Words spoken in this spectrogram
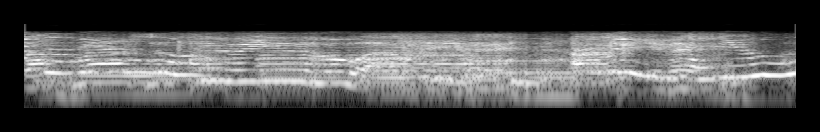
To you. I'm leaving. I'm leaving you.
